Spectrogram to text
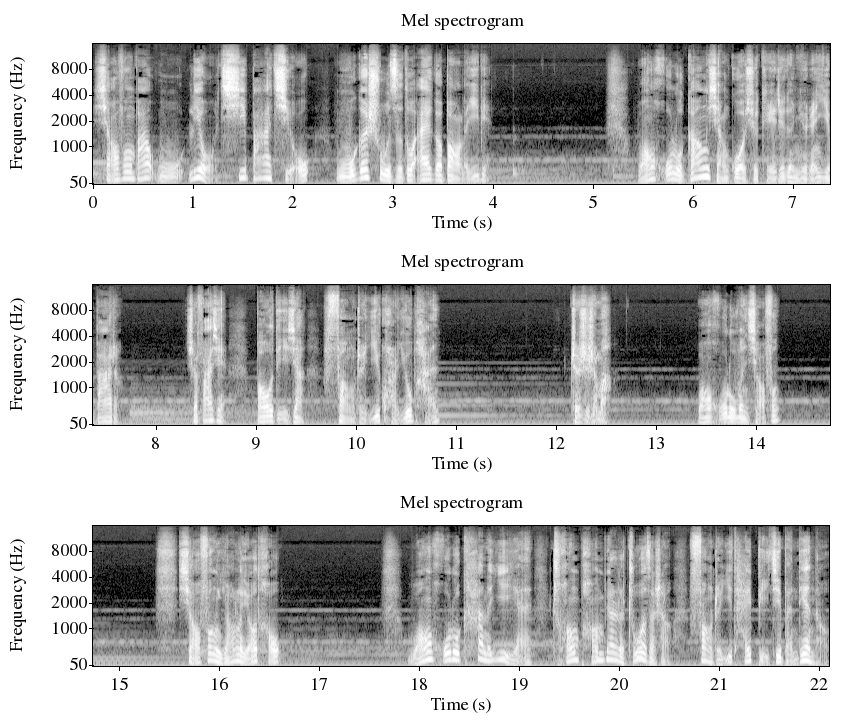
小凤把五六七八九五个数字都挨个报了一遍。王葫芦刚想过去给这个女人一巴掌，却发现包底下放着一块 U 盘。这是什么？王葫芦问小凤。小凤摇了摇头。王葫芦看了一眼床旁边的桌子上放着一台笔记本电脑，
